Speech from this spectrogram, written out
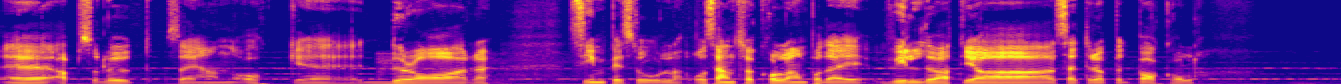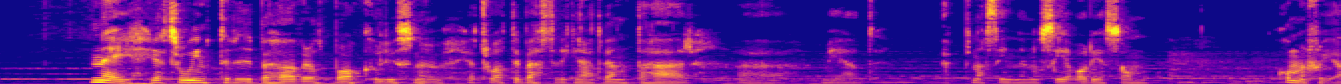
Eh, absolut, säger han och eh, drar sin pistol och sen så kollar han på dig. Vill du att jag sätter upp ett bakhåll? Nej, jag tror inte vi behöver ett bakhåll just nu. Jag tror att det bästa vi kan göra är att vänta här eh, med öppna sinnen och se vad det är som kommer ske.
